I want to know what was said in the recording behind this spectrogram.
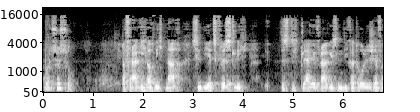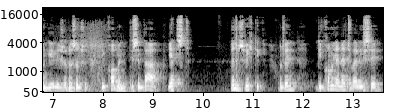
Aber das ist so. Da frage ich auch nicht nach, sind die jetzt christlich? Das ist die gleiche Frage, sind die katholisch, evangelisch oder sonst was? Die kommen, die sind da, jetzt. Das ist wichtig. Und wenn, die kommen ja nicht, weil ich sie,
